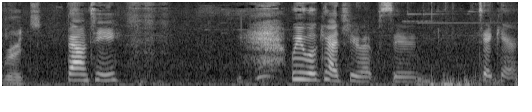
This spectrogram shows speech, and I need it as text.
Roots. bounty. We will catch you up soon. Take care.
